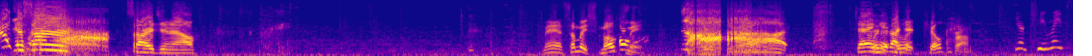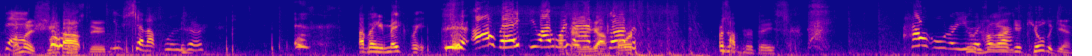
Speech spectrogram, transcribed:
I Yes, sir. Sorry, Janelle. Man, somebody smoked Oh. me. Ah! Dang Where it. did I who- get killed from? Your teammate's dead. Somebody smoked up. us, dude. You shut up, loser. How about you make me? I'll make you. I wish Okay, I we had got a gun. four. Where's upper base? How old are you, Dude, how did I get killed again?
